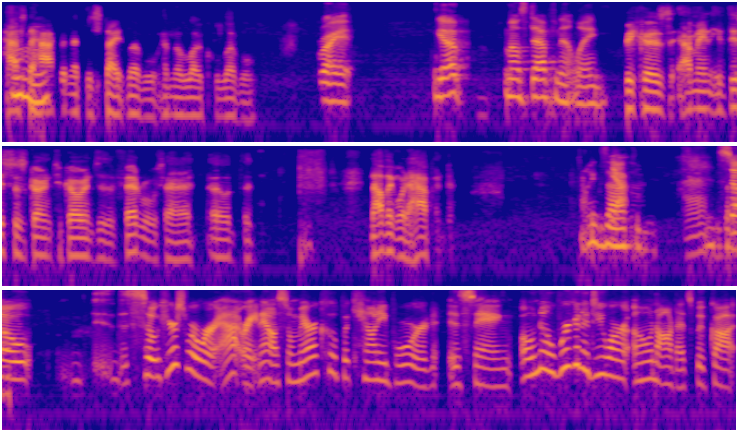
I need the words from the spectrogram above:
has to Mhm. happen at the state level and the local level. Right. Yep. Most definitely. Because I mean, if this is going to go into the federal senate, uh, the, pff, nothing would have happened. Exactly. So so here's where we're at right now. So Maricopa County Board is saying, "Oh no, we're going to do our own audits. We've got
